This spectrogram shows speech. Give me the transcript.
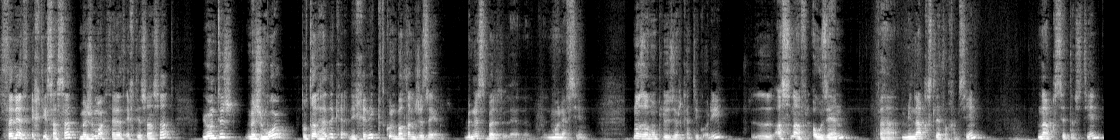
ثلاث اختصاصات. مجموع ثلاث اختصاصات. ينتج مجموع total هذاك اللي يخليك تكون بطل الجزائر. بالنسبة للمنافسين. nous avons plusieurs catégories الأصناف الأوزان فيها من ناقص 53 ناقص 66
